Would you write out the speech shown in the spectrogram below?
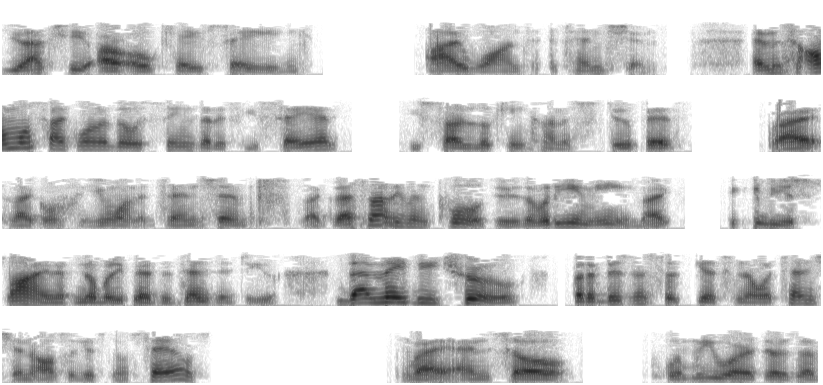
You actually are okay saying, I want attention. And it's almost like one of those things that if you say it, you start looking kind of stupid, right? Like, oh, you want attention? Like, that's not even cool, dude. What do you mean? Like, it can be just fine if nobody pays attention to you. That may be true, but a business that gets no attention also gets no sales, right? And so when we were, there's a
